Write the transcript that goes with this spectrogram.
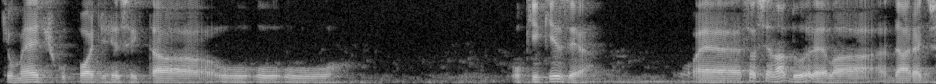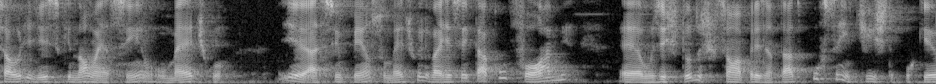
que o médico pode receitar o, o, o, o que quiser. É, essa senadora, ela da área de saúde, disse que não é assim. O médico, e assim penso, o médico ele vai receitar conforme é, os estudos que são apresentados por cientista, porque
